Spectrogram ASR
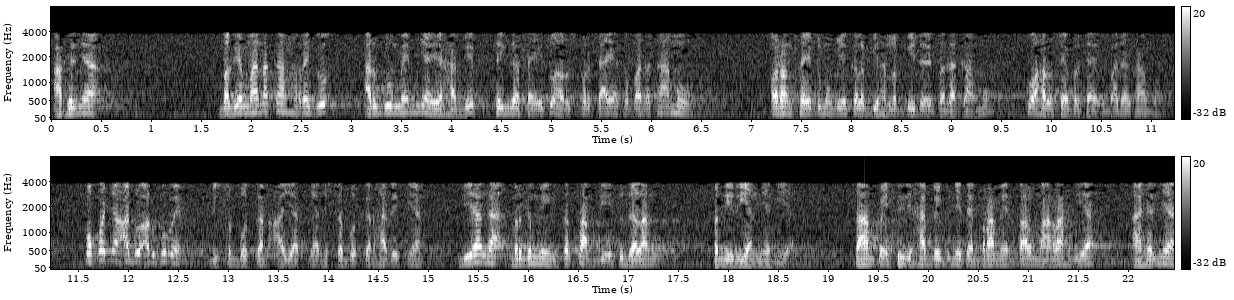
akhirnya bagaimanakah argumennya ya Habib sehingga saya itu harus percaya kepada kamu orang saya itu mempunyai kelebihan lebih daripada kamu kok harus saya percaya kepada kamu Pokoknya adu argumen, disebutkan ayatnya, disebutkan hadisnya. Dia nggak bergeming, tetap dia itu dalam pendiriannya dia. Sampai istri Habib ini temperamental, marah dia, akhirnya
